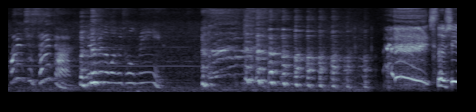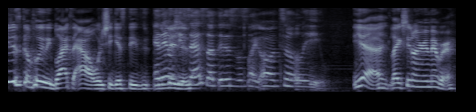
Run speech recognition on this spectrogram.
Why didn't you say that? You're the one who told me. So she just completely blacks out when she gets these And then when she says something, it's just like, oh, totally. yeah, like she don't even remember.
